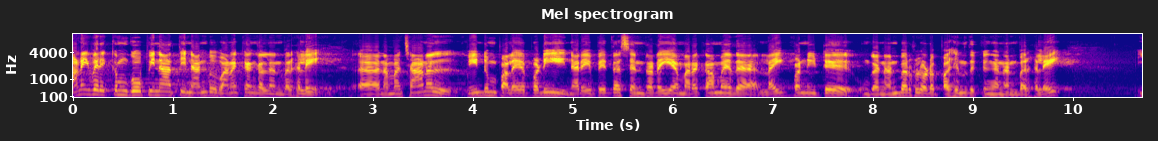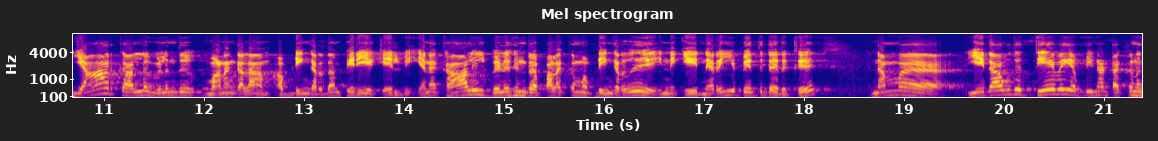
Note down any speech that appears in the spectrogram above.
அனைவருக்கும் கோபிநாத்தின் அன்பு வணக்கங்கள் நண்பர்களே. நம்ம சேனல் மீண்டும் பழையபடி நிறைய பேர்த்த சென்றடைய மறக்காமல் இதை லைக் பண்ணிவிட்டு உங்கள் நண்பர்களோட பகிர்ந்துக்குங்க நண்பர்களே. யார் காலில் விழுந்து வணங்கலாம் அப்படிங்கிறது தான் பெரிய கேள்வி. ஏன்னா காலில் விழுகின்ற பழக்கம் அப்படிங்கிறது இன்னைக்கு நிறைய பேர்த்திட்ட இருக்குது நம்ம ஏதாவது தேவை அப்படின்னா டக்குன்னு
